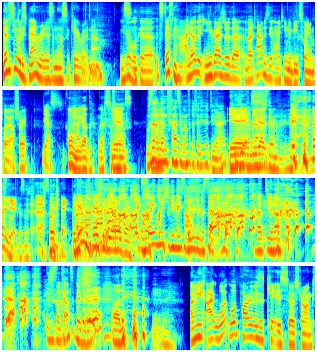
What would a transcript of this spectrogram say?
Let me see what his ban rate is in the LCK right now. You go look it up. It's definitely high. I know that you guys are the Vitality's the only team to beat Swain in playoffs, right? Yes. oh my god, we're so Yeah. famous. Was that when Fnatic went for the 50-50, right? Yeah, Yeah, yeah. but you that's guys. because they went for 50-50. It's not yeah. because of Uh, Swain. okay. The game was basically over. Like Swain usually makes 100%, but you know, they just don't contemplate that. Oh, I mean, I what what part of his kit is so strong? Because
